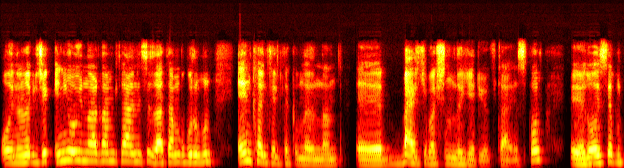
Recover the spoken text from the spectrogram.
oynanabilecek en iyi oyunlardan bir tanesi. Zaten bu grubun en kaliteli takımlarından e, belki başında geliyor Kütahyaspor. E, dolayısıyla bu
